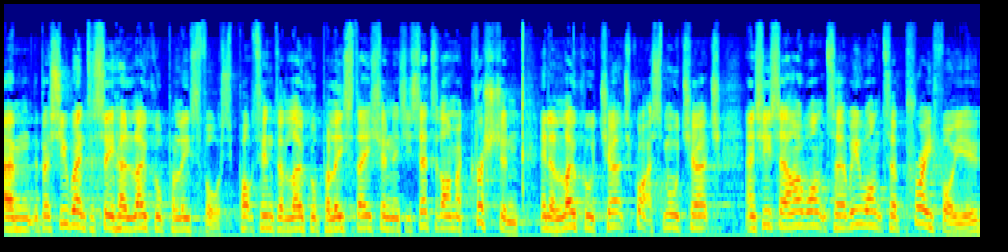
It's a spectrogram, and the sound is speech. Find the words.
Um, but she went to see her local police force. She popped into the local police station and she said to them, I'm a Christian in a local church, quite a small church. And she said, I want to, We want to pray for you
